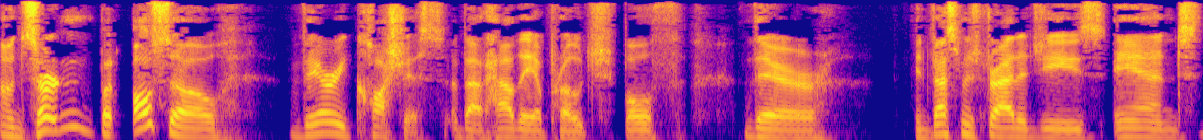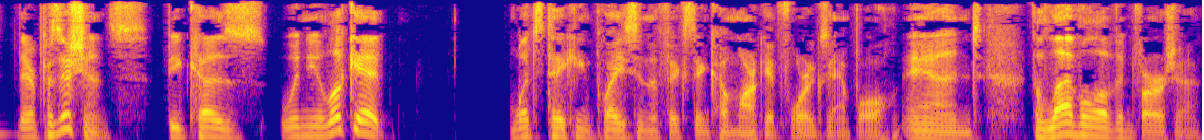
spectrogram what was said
uncertain, but also very cautious about how they approach both their investment strategies and their positions. Because when you look at what's taking place in the fixed income market, for example, and the level of inversion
